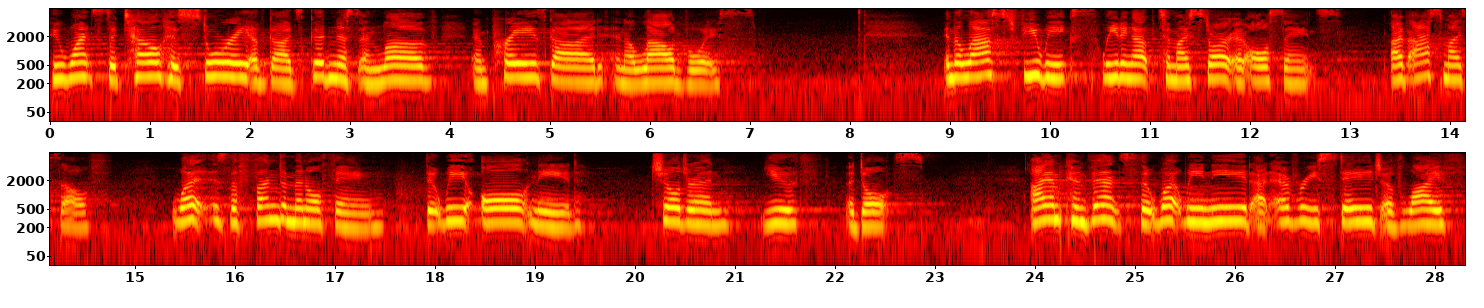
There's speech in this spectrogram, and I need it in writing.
who wants to tell his story of God's goodness and love and praise God in a loud voice. In the last few weeks leading up to my start at All Saints, I've asked myself, what is the fundamental thing that we all need? Children, youth, adults. I am convinced that what we need at every stage of life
